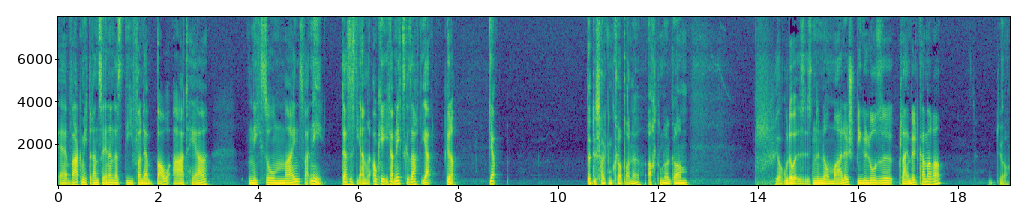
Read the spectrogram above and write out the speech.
äh, wage mich daran zu erinnern, dass die von der Bauart her nicht so meins war. Nee, das ist die andere. Okay, ich habe nichts gesagt. Ja, genau. Das ist halt ein Klopper, ne? 800 Gramm. ja gut, aber es ist eine normale spiegellose Kleinbildkamera, Ja.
